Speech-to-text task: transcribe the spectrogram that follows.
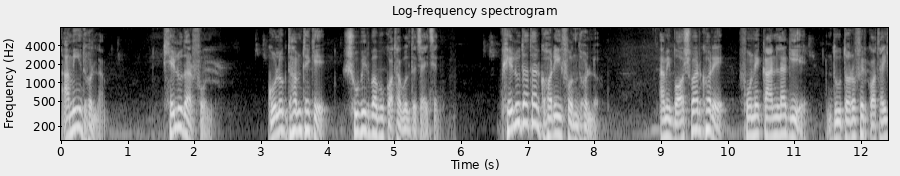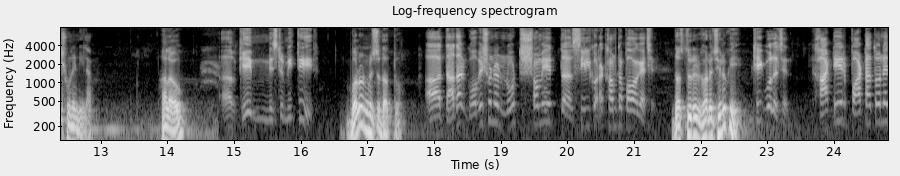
আমিই ধরলাম। ফেলুদার ফোন। গোলকধাম থেকে সুবীরবাবু কথা বলতে চাইছেন। ফেলুদা তার ঘরেই ফোন ধরল। আমি বসবার ঘরে ফোনে কান লাগিয়ে দু তরফের কথাই শুনে নিলাম। হ্যালো কে মিস্টার মিত্তির? বলুন মিস্টার দত্ত। দাদার গবেষণার নোট সমেত সিল করা খামটা পাওয়া গেছে। দস্তুরের ঘরে ছিল কি? ঠিক বলেছেন। খাটের পাটাতনের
